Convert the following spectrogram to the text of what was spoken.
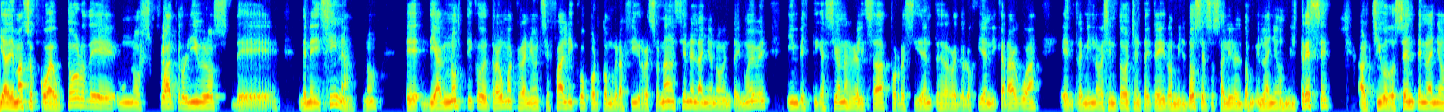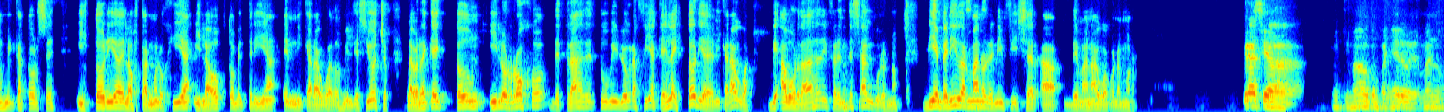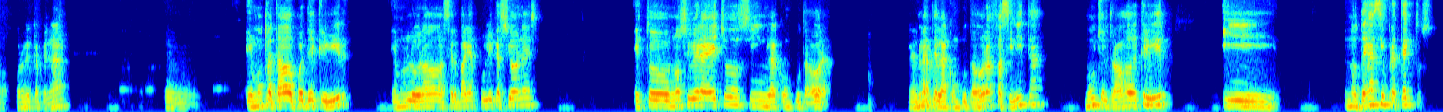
y además sos coautor de unos cuatro libros de, de medicina, ¿no? Eh, diagnóstico de trauma craneoencefálico por tomografía y resonancia en el año 99, investigaciones realizadas por residentes de radiología en Nicaragua entre 1983 y 2012, eso salió en el, en el año 2013, archivo docente en el año 2014 Historia de la oftalmología y la optometría en Nicaragua 2018. La verdad que hay todo un hilo rojo detrás de tu bibliografía, que es la historia de Nicaragua, abordada de diferentes ángulos, ¿no? Bienvenido, hermano Lenín Fischer, a De Managua con Amor. Gracias, mi estimado compañero y hermano Jorge Capelán. Eh, hemos tratado pues de escribir, hemos logrado hacer varias publicaciones esto no se hubiera hecho sin la computadora. Realmente claro. la computadora facilita mucho el trabajo de escribir y nos deja sin pretextos,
